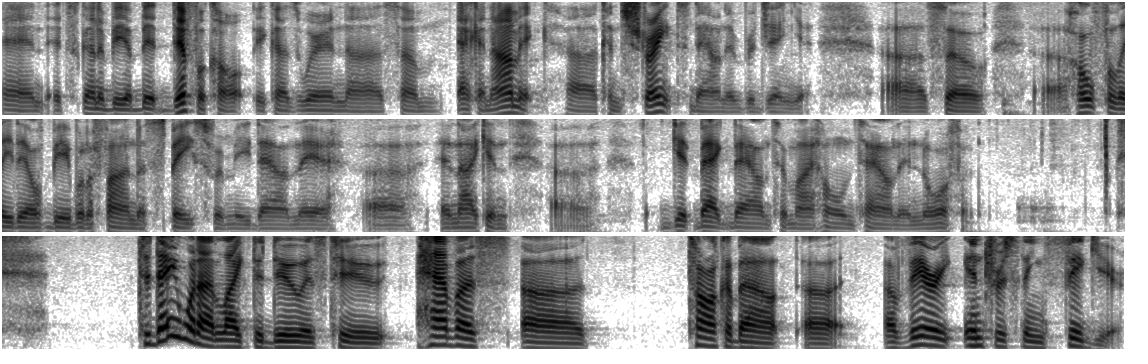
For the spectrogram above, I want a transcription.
And it's going to be a bit difficult because we're in uh, some economic uh, constraints down in Virginia. Uh, so uh, hopefully they'll be able to find a space for me down there and I can get back down to my hometown in Norfolk. Today, what I'd like to do is to have us talk about a very interesting figure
